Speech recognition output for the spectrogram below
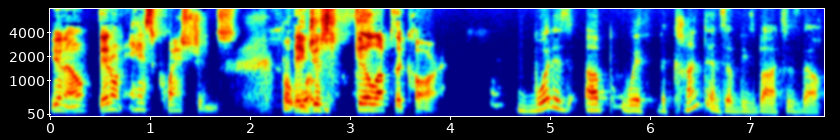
You know, they don't ask questions. But They what, just fill up the car. what is up with the contents of these boxes, though?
